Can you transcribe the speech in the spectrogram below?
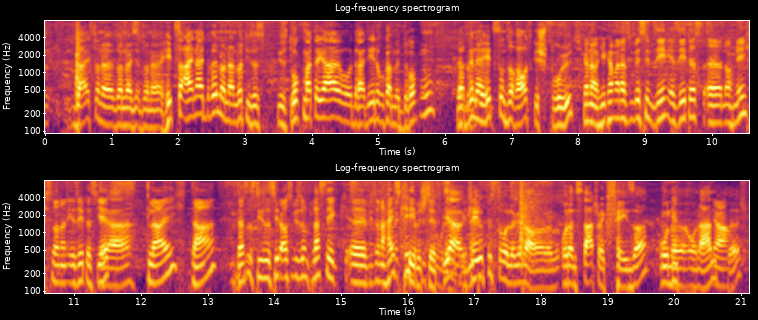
da ist so eine, so, eine, so eine Hitzeeinheit drin und dann wird dieses, dieses Druckmaterial, wo 3D-Drucker mit drucken, da drin erhitzt und so rausgesprüht. Genau, hier kann man das ein bisschen sehen. Ihr seht das äh, noch nicht, sondern ihr seht das jetzt Ja. gleich da. Das ist dieses, sieht aus wie so ein Plastik, äh, wie so eine Heißklebestift. Klebepistole. Ja, ne? Klebepistole, genau. Oder ein Star Trek Phaser ohne, ohne Handgriff.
